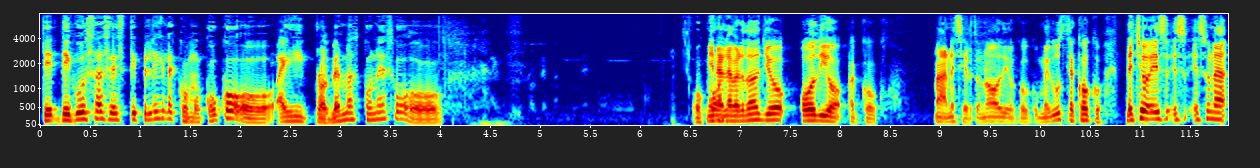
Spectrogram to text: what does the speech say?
¿Te, ¿Te gustas esta película como Coco o hay problemas con eso o, o Mira, la verdad yo odio a Coco. Ah, no es cierto, no odio a Coco. Me gusta Coco. De hecho, es, es, es una,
